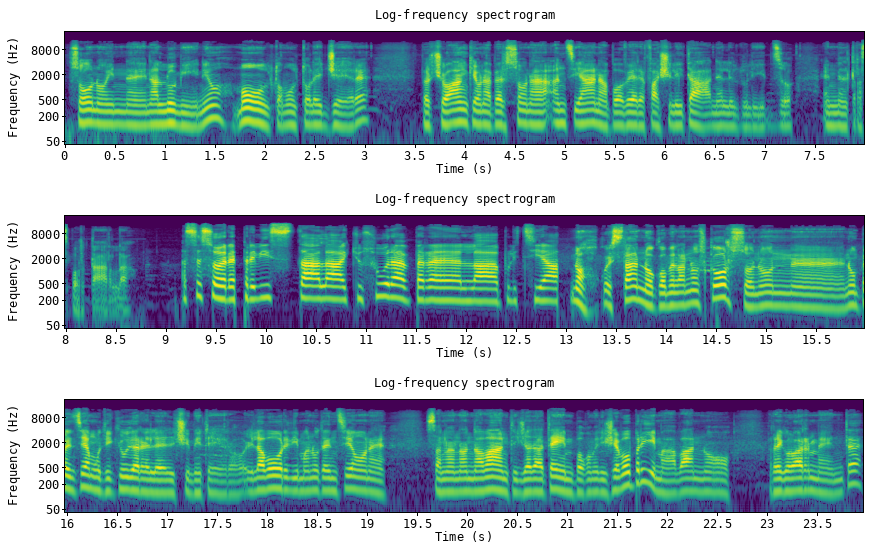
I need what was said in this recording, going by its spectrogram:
Sono in, in alluminio, molto molto leggere, perciò anche una persona anziana può avere facilità nell'utilizzo e nel trasportarla. Assessore, è prevista la chiusura per la pulizia? No, quest'anno come l'anno scorso non, eh, non pensiamo di chiudere il cimitero. I lavori di manutenzione stanno andando avanti già da tempo, come dicevo prima, vanno regolarmente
